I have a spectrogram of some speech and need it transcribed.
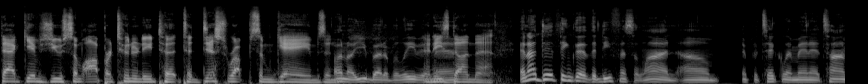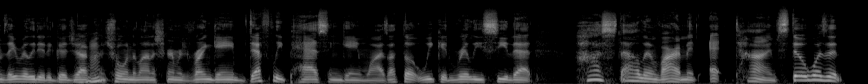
that gives you some opportunity to to disrupt some games, and Oh, no, you better believe it. and he's done that. And I did think that the defensive line, um, in particular, man, at times they really did a good job Mm-hmm. controlling the line of scrimmage, run game, definitely passing game wise. I thought we could really see that hostile environment at times. Still wasn't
